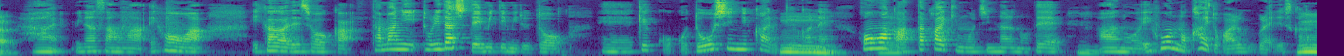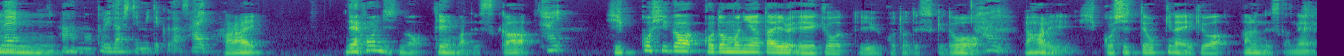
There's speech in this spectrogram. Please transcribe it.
いはい。皆さんは絵本はいかがでしょうか？たまに取り出して見てみると、えー結構こう童心に帰るっていうかね、うんほんわかあったかい気持ちになるので、うんあの、絵本の回とかあるぐらいですからね、うんあの、取り出してみてください。はい。で、本日のテーマですが、はい。引っ越しが子供に与える影響っていうことですけど、はい。やはり引っ越しって大きな影響はあるんですかね？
